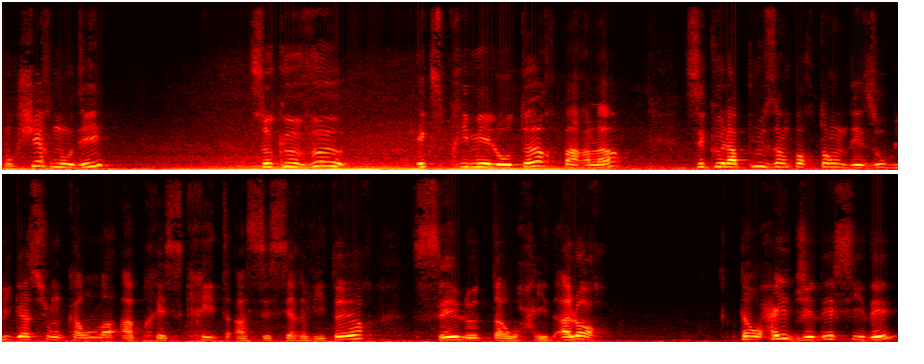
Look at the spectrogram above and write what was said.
Donc Cheikh nous dit ce que veut exprimer l'auteur par là, c'est que la plus importante des obligations qu'Allah a prescrites à ses serviteurs, c'est le tawhid. Alors, tawhid, j'ai décidé,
